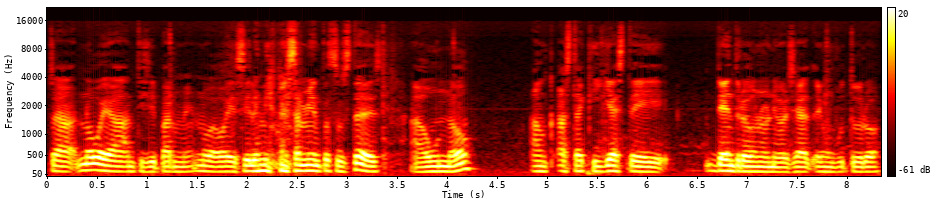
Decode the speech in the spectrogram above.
o sea, no voy a anticiparme, no voy a decirle mis pensamientos a ustedes, aún no, hasta que ya esté dentro de una universidad en un futuro,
